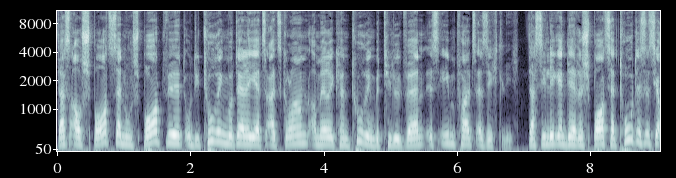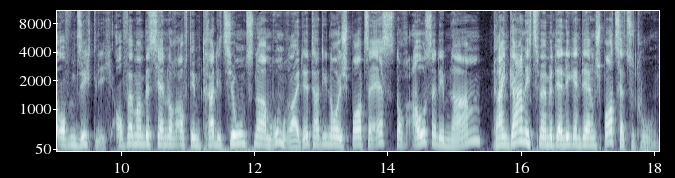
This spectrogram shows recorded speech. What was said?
Dass aus Sportster nun Sport wird und die Touring-Modelle jetzt als Grand American Touring betitelt werden, ist ebenfalls ersichtlich. Dass die legendäre Sportster tot ist, ist ja offensichtlich. Auch wenn man bisher noch auf dem Traditionsnamen rumreitet, hat die neue Sportster S doch außer dem Namen rein gar nichts mehr mit der legendären Sportster zu tun.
